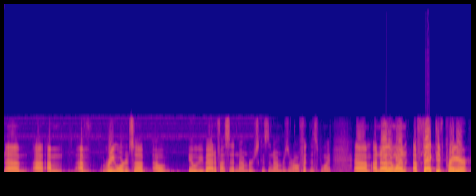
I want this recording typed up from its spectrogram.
um, I, am I've reordered, so I, I will, it would be bad if I said numbers because the numbers are off at this point. Um, another one, effective prayer.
